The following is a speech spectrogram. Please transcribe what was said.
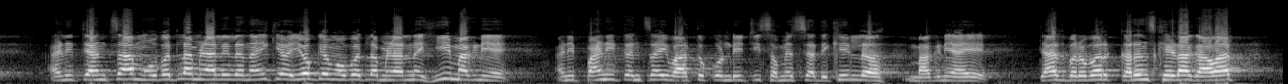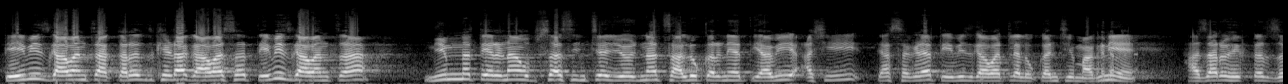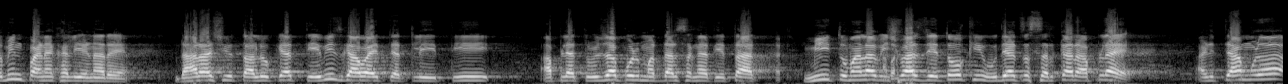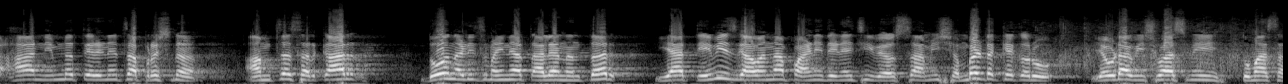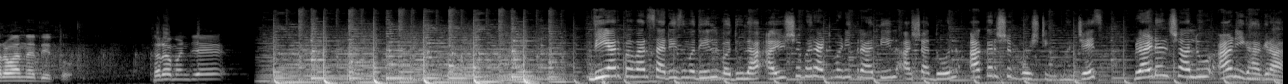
आणि त्यांचा मोबदला मिळालेला नाही किंवा योग्य मोबदला मिळाला नाही ही मागणी आहे. आणि पाणी टंचाई वाहतूक कोंडीची समस्या देखील मागणी आहे. त्याचबरोबर करंजखेडा गावात तेवीस गावांचा करंजखेडा गावासह तेवीस गावांचा निम्न तेरणा उपसा सिंचन योजना चालू करण्यात यावी अशी त्या सगळ्या तेवीस गावातल्या लोकांची मागणी आहे. हजारो हेक्टर जमीन पाण्याखाली येणार आहे. धाराशिव तालुक्यात तेवीस गावं आहेत त्यातली. ती आपल्या तुळजापूर मतदारसंघात येतात. मी तुम्हाला विश्वास देतो की उद्याचं सरकार आपलं आहे. आणि त्यामुळं हा निम्न तेरणेचा प्रश्न आमचं सरकार दोन अडीच महिन्यात आल्यानंतर या तेवीस गावांना पाणी देण्याची व्यवस्था आम्ही शंभर टक्के करू एवढा विश्वास मी तुम्हा सर्वांना देतो. खरं म्हणजे व्ही आर पवार सॅरीज मधील वधूला आयुष्यभर आठवणीत राहतील अशा दोन आकर्षक गोष्टी म्हणजेच ब्रायडल शालू आणि घागरा.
